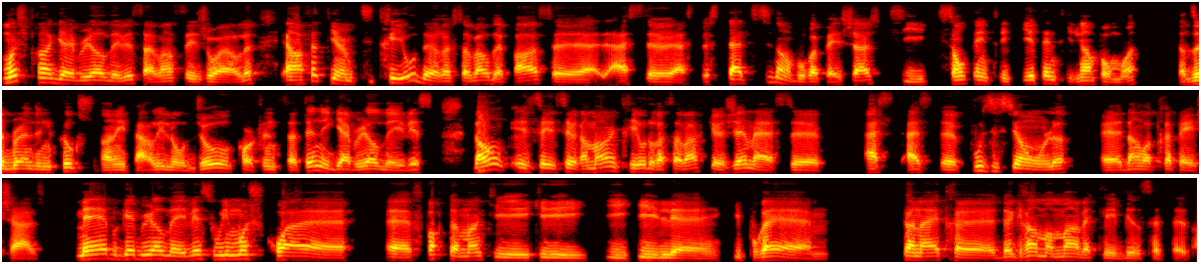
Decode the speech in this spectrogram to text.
Moi, je prends Gabriel Davis avant ces joueurs-là. Et en fait, il y a un petit trio de receveurs de passe euh, à ce, à ce stade-ci dans vos repêchages qui, qui sont intrigués, intrigants pour moi. C'est-à-dire Brandon Cooks, je t'en ai parlé l'autre jour, Cortland Sutton et Gabriel Davis. Donc, c'est vraiment un trio de receveurs que j'aime à, ce, à, cette position-là euh, dans votre repêchage. Mais Gabriel Davis, oui, moi, je crois euh, fortement qu'il pourrait connaître de grands moments avec les Bills cette saison.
